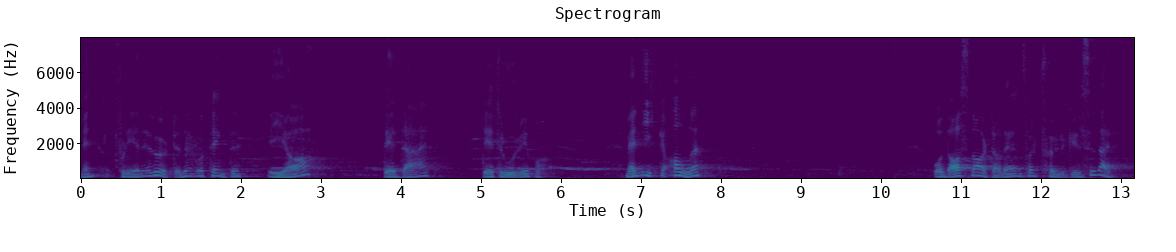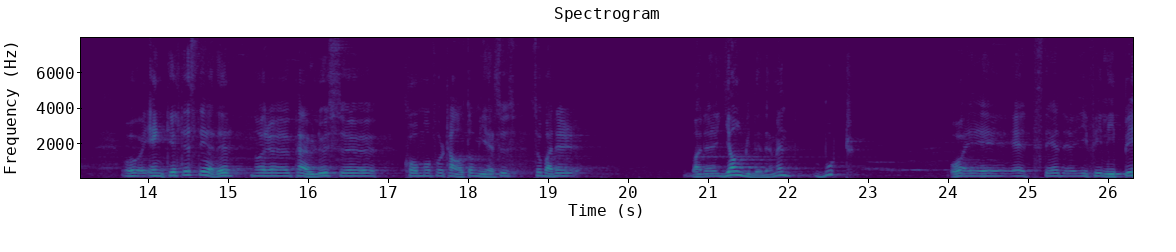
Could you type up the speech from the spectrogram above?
Men Flere hørte det og tenkte ja, det der, det tror vi på. Men ikke alle. Og da starta det en forfølgelse der. Og Enkelte steder, når eh, Paulus eh, kom og fortalte om Jesus, så bare, bare jagde dem en bort. Og et sted i Filippi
